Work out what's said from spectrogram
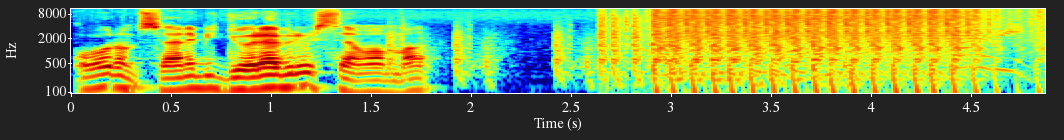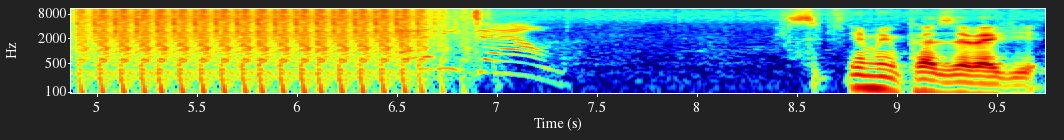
Oğlum seni bir görebilirsem ama. Sikimin pezevegi.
